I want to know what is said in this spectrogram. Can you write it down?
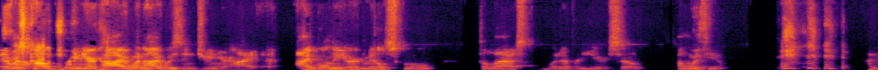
It so was called I, junior high when I was in junior high. I've only heard middle school the last whatever year, so I'm with you. yeah.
